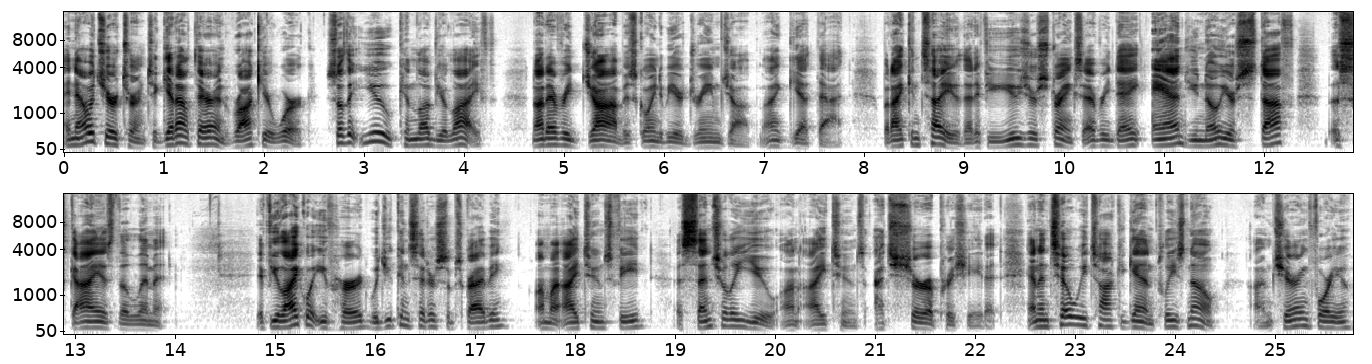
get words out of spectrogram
And now it's your turn to get out there and rock your work so that you can love your life. Not every job is going to be your dream job. I get that. But I can tell you that if you use your strengths every day and you know your stuff, the sky is the limit. If you like what you've heard, would you consider subscribing? On my iTunes feed, essentially you on iTunes. I'd sure appreciate it. And until we talk again, please know I'm cheering for you.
